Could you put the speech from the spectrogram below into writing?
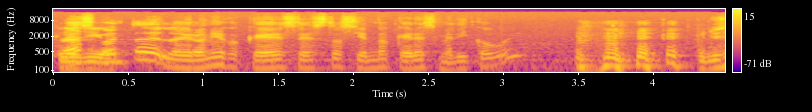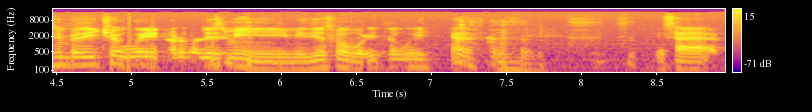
¿Te das cuenta de lo irónico que es esto siendo que eres médico, güey? Pues yo siempre he dicho, güey, Norgol es mi, mi dios favorito, güey. o sea,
